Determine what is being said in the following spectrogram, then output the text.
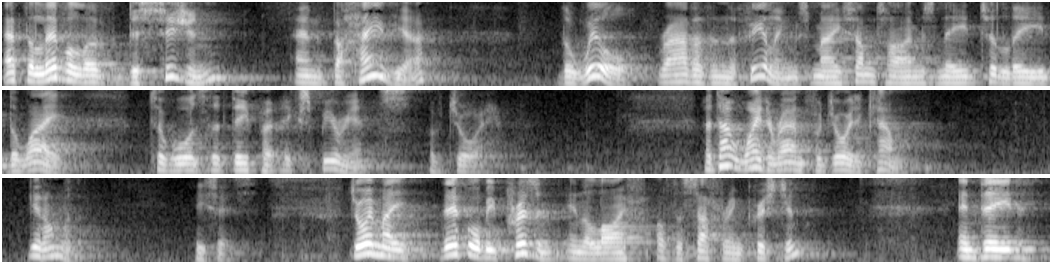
at the level of decision and behaviour, the will rather than the feelings may sometimes need to lead the way towards the deeper experience of joy. Now, don't wait around for joy to come. Get on with it, he says. Joy may therefore be present in the life of the suffering Christian. Indeed,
